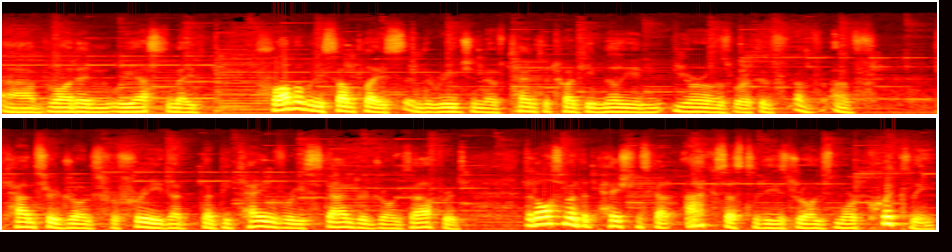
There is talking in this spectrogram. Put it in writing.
uh, brought in, we estimate, probably someplace in the region of 10 to 20 million euros worth of, of, of cancer drugs for free that, that became very standard drugs afterwards. It also meant that patients got access to these drugs more quickly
